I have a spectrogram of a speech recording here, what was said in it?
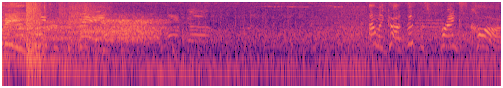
speed. Oh my god, this is Frank's car.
